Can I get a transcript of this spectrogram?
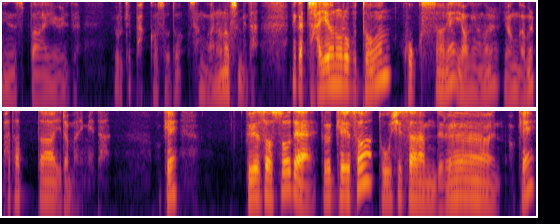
inspired 이렇게 바꿔서도 상관은 없습니다. 그러니까 자연으로부터 온 곡선의 영향을 영감을 받았다 이런 말입니다. 오케이? 그래서 so that 그렇게 해서 도시 사람들은 오케이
